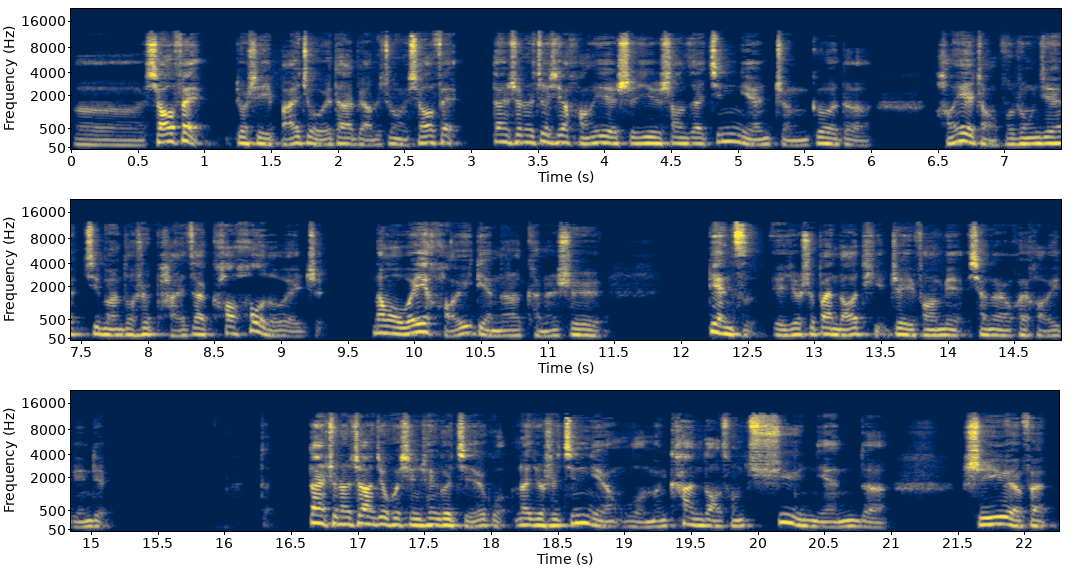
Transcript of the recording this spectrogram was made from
呃消费，就是以白酒为代表的这种消费。但是呢，这些行业实际上在今年整个的行业涨幅中间，基本上都是排在靠后的位置。那么唯一好一点呢，可能是电子，也就是半导体这一方面相对会好一点点。但是呢，这样就会形成一个结果，那就是今年我们看到从去年的。十一月份，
